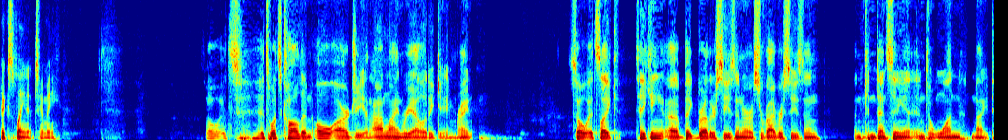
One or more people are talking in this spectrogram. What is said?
Explain it to me. So it's it's what's called an ORG, an online reality game, right? So it's like taking a Big Brother season or a Survivor season and condensing it into one night.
